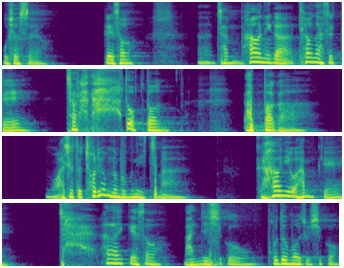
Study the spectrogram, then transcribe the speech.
오셨어요. 그래서 어, 참 하은이가 태어났을 때 철 하나도 없던 아빠가 뭐 아직도 철이 없는 부분이 있지만 그 하은이와 함께 잘 하나님께서 만지시고 보듬어 주시고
